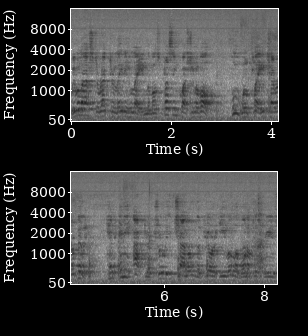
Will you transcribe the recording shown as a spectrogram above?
We will ask director Lady Helene the most pressing question of all. Who will play Terror Billy? Can any actor truly channel the pure evil of one of history's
